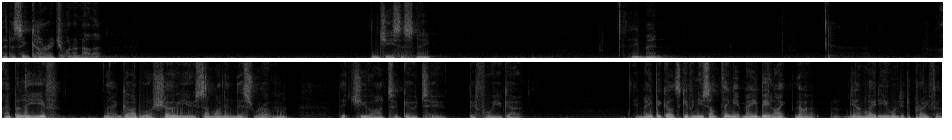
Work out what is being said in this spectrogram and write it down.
Let us encourage one another. In Jesus' name. Amen. I believe that God will show you someone in this room that you are to go to before you go. It may be God's given you something. It may be like the young lady who wanted to pray for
